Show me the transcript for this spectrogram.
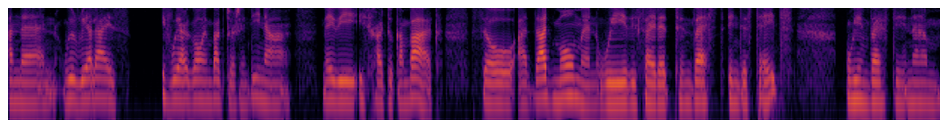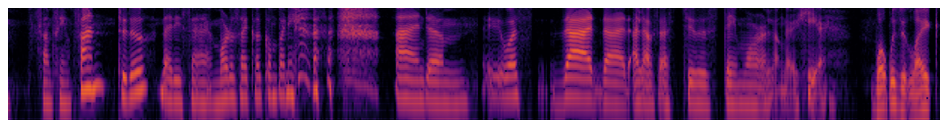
and then we realized if we are going back to Argentina, maybe it's hard to come back. So at that moment, we decided to invest in the States. We invest in um, something fun to do that is a motorcycle company. and um, it was that that allows us to stay more longer here. What was it like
